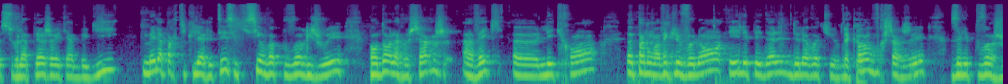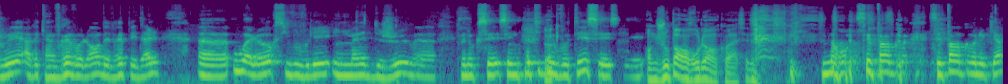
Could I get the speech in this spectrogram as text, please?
sur la plage avec un buggy mais la particularité, c'est qu'ici, on va pouvoir y jouer pendant la recharge avec euh, l'écran, euh, pardon, avec le volant et les pédales de la voiture. Donc, pendant que vous rechargez, vous allez pouvoir jouer avec un vrai volant, des vraies pédales. Euh, ou alors, si vous voulez, une manette de jeu. donc, c'est une petite nouveauté. On ne joue pas en roulant, quoi. non, c'est pas pas encore le cas.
